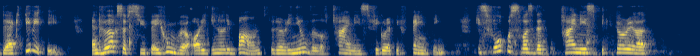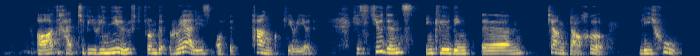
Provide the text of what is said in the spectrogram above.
The activity and works of Xu Beihong were originally bound to the renewal of Chinese figurative painting. His focus was that Chinese pictorial art had to be renewed from the realism of the Tang period. His students, including um, Jiang Zhaohe, Li Hu,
